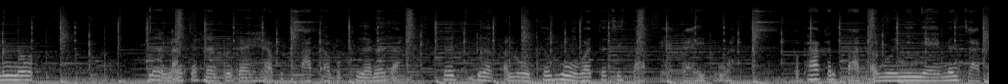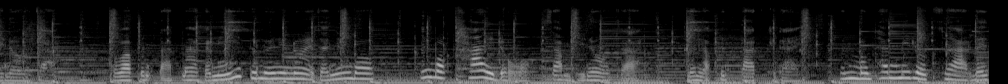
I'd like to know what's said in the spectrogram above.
มันเนาะนั่นหลังจากนั้นเพิ่นก็ให้เอาไปตัดเอามะเขือนะจ้ะเธอเลือกเอาโลดเธอฮู้ว่าเธอสิตัดแบบใดเพิ่นว่าก็พากันตัดเอาหน่วยใหญ่ๆมันจ้ะพี่น้องจ้ะเพราะว่าเพิ่นตัดมาก็มีตัวน้อยๆน้อยๆจ้ะยังบ่ยังบอกค่ายดอกซ้ำพี่น้องจ้า นั่นหละเป็นตัดก็ได้ มันบนท่านไมีรสชาติเลย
